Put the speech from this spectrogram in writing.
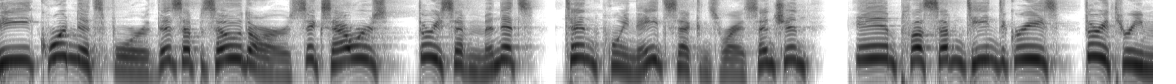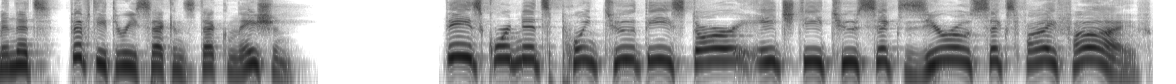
The coordinates for this episode are 6 hours, 37 minutes, 10.8 seconds for ascension, and plus 17 degrees, 33 minutes, 53 seconds declination. These coordinates point to the star HD 260655.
